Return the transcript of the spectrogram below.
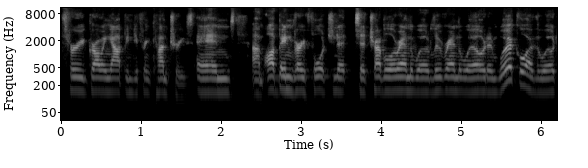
through growing up in different countries. And um, I've been very fortunate to travel around the world, live around the world, and work all over the world.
